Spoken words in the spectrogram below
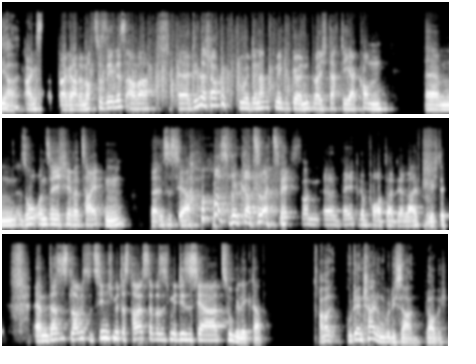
Ja. Angst, dass da gerade noch zu sehen ist, aber äh, dieser Schaukelstuhl, den habe ich mir gegönnt, weil ich dachte, ja komm, ähm, so unsichere Zeiten, da ist es ja, es wirkt gerade so, als wäre ich so ein äh, Weltreporter, der live berichtet. Ähm, das ist, glaube ich, so ziemlich mit das teuerste, was ich mir dieses Jahr zugelegt habe. Aber gute Entscheidung, würde ich sagen, glaube ich.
